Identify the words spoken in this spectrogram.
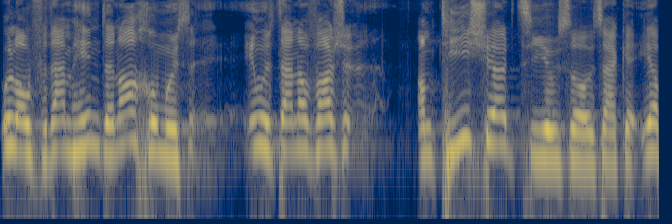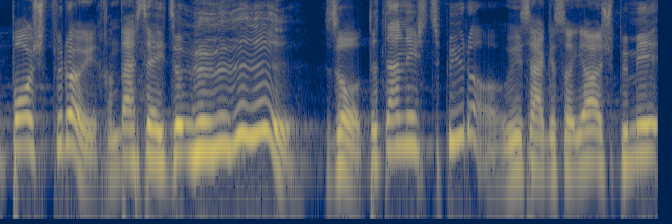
und laufe dem hinten nach und muss, ich muss dann noch fast am T-Shirt ziehen und, so und sagen, ich habe Post für euch. Und er sagt so, so, dann ist das Büro. Und ich sage so, ja, es war bei,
